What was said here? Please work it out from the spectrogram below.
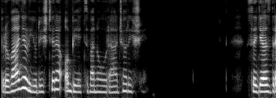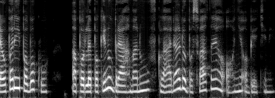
prováděl Judištěra oběť zvanou Ráža Rishi. Seděl z Draupadý po boku a podle pokynu bráhmanů vkládal do posvátného ohně obětiny.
